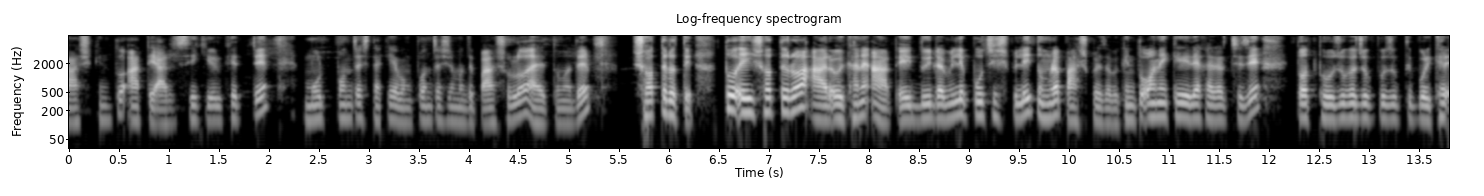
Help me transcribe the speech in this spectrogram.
পাস কিন্তু আটে। আর সিকিউর ক্ষেত্রে মোট পঞ্চাশ থাকে এবং পঞ্চাশের মধ্যে পাস হলো, আর তোমাদের সতেরোতে। তো এই সতেরো আর ওইখানে আট, এই দুইটা মিলে পঁচিশ পেলেই তোমরা পাস করে যাবে। কিন্তু অনেকেই দেখা যাচ্ছে যে তথ্য যোগাযোগ প্রযুক্তি পরীক্ষার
